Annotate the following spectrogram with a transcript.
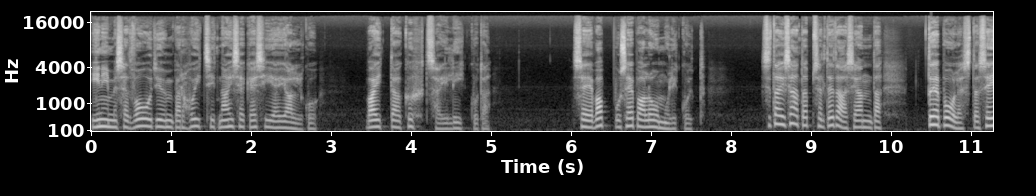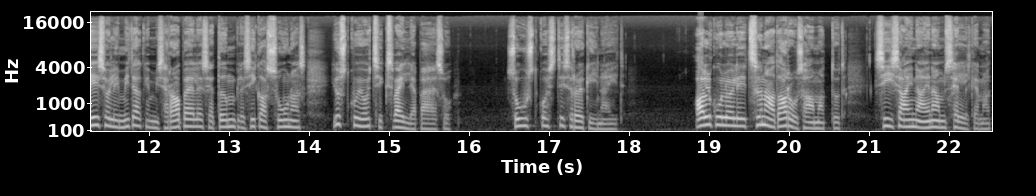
inimesed voodi ümber hoidsid naise käsi ja jalgu, vaid ta kõht sai liikuda. See vappus ebaloomulikult. seda ei saa täpselt edasi anda, tõepoolest, ta sees oli midagi, mis rabeles ja tõmbles igas suunas, justkui otsiks väljapääsu. suust kostis röginaid. algul olid sõnad arusaamatud siis aina enam selgemad.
